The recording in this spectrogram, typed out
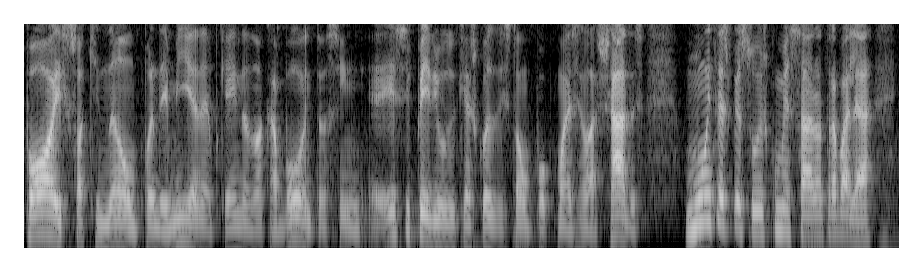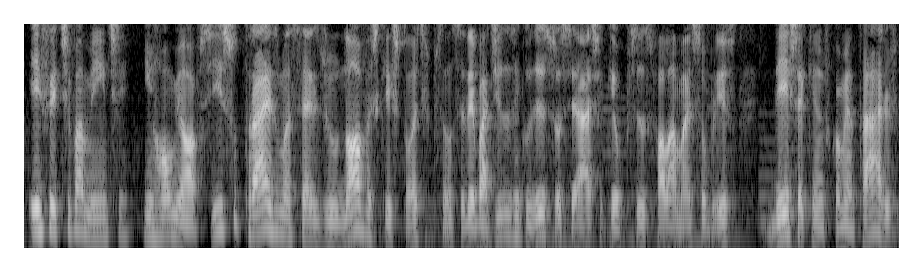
pós, só que não pandemia, né? Porque ainda não acabou. Então, assim, esse período que as coisas estão um pouco mais relaxadas, muitas pessoas começaram a trabalhar efetivamente em home office. Isso traz uma série de novas questões que precisam ser debatidas. Inclusive, se você acha que eu preciso falar mais sobre isso, deixa aqui nos comentários.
